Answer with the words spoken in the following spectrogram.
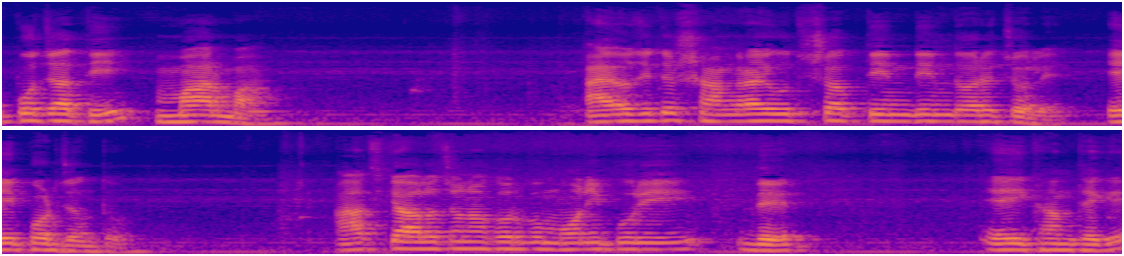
উপজাতি মারমা। আয়োজিত সাংরাই উৎসব তিন দিন ধরে চলে, এই পর্যন্ত। আজকে আলোচনা করব মণিপুরীদের এইখান থেকে।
